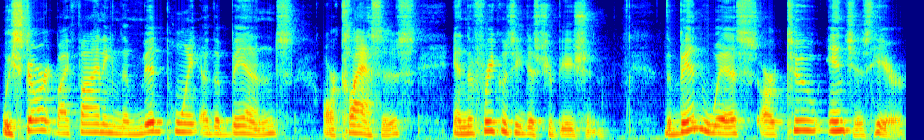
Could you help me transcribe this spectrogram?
We start by finding the midpoint of the bins or classes in the frequency distribution. The bin widths are two inches here,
